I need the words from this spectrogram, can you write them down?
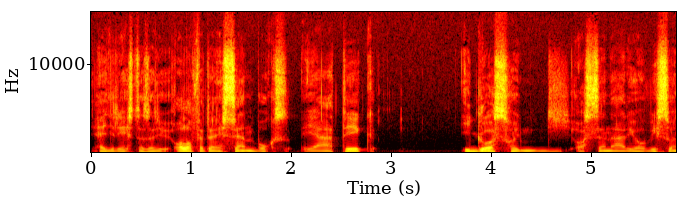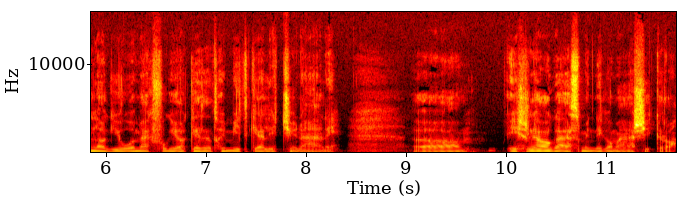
egyrészt ez egy alapvetően egy sandbox játék, igaz, hogy a szenárió viszonylag jól megfogja a kezed, hogy mit kell itt csinálni. És reagálsz mindig a másikra.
